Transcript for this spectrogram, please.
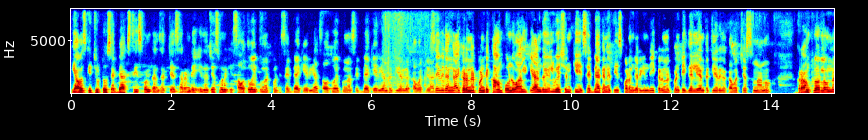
ఈ హౌస్కి చుట్టూ సెట్ బ్యాక్స్ తీసుకొని కన్స్ట్రక్ట్ చేశారండి. ఇది వచ్చేసి మనకి సౌత్ వైపు ఉన్నటువంటి సెట్ బ్యాక్ ఏరియా సౌత్ వైపు ఉన్న సెట్ బ్యాక్ ఏరియా అంతా క్లియర్గా కవర్ చేసి అదే విధంగా ఇక్కడ ఉన్నటువంటి కాంపౌండ్ వాల్కి అండ్ ఎలివేషన్కి సెట్ బ్యాక్ అనేది తీసుకోవడం జరిగింది. ఇక్కడ ఉన్నటువంటి గల్లీ అంతా క్లియర్గా కవర్ చేస్తున్నాను. గ్రౌండ్ ఫ్లోర్లో ఉన్న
